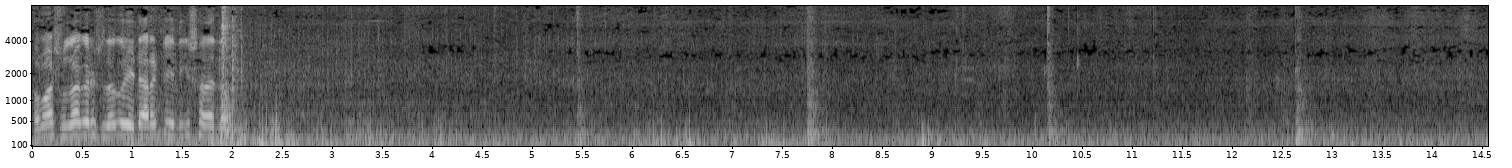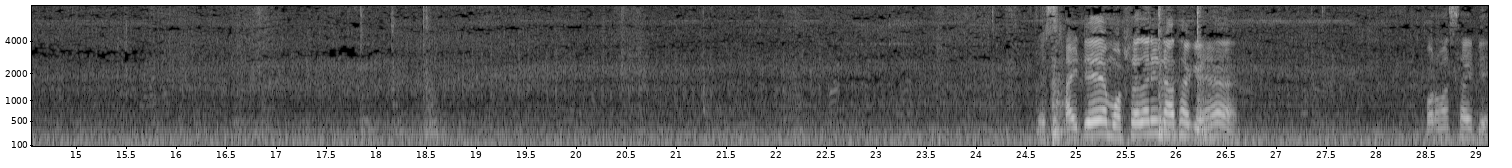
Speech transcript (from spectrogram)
তোমার সোজা করে সোজা করে, এটা আরেকটা এদিকে সরাই দাও। সাইডে মশলাদানি না থাকে হ্যাঁ? ফরমার সাইডে।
